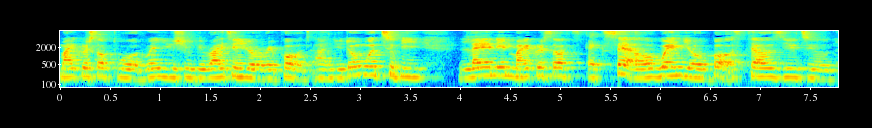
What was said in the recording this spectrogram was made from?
Microsoft Word when you should be writing your report. And you don't want to be learning Microsoft Excel when your boss tells you to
